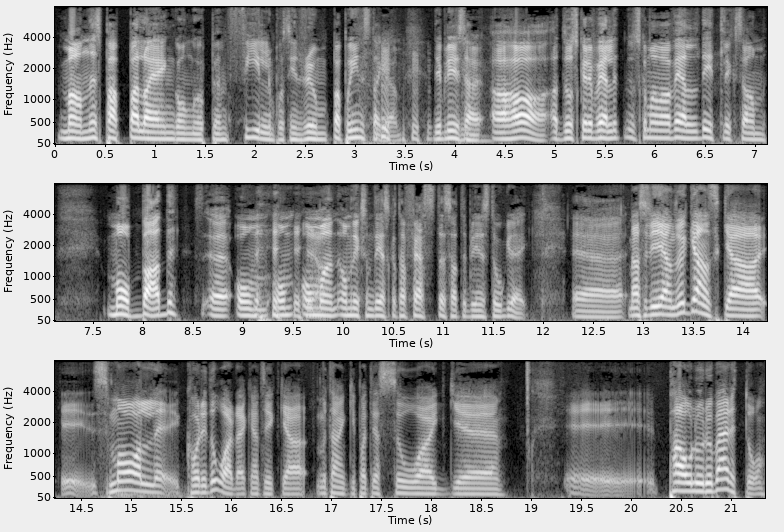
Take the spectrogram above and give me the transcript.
Mannes pappa la en gång upp en film på sin rumpa på Instagram. Det blir så här, aha, då ska det väldigt, då ska man vara väldigt liksom mobbad eh, om, om, om, Ja. man, om liksom det ska ta fäste så att det blir en stor grej. Eh, Men alltså det är ändå en ganska eh, smal korridor där kan jag tycka med tanke på att jag såg eh, eh, Paolo Roberto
